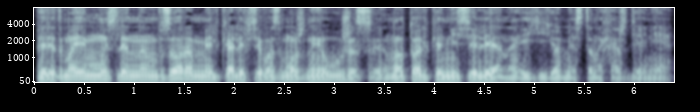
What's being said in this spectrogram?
Перед моим мысленным взором мелькали всевозможные ужасы, но только не Селена и ее местонахождение.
